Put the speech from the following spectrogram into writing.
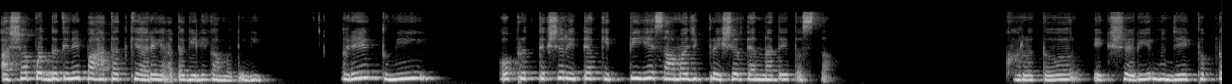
अशा पद्धतीने पाहतात की अरे आता गेली कामातून ही. अरे तुम्ही अप्रत्यक्षरित्या किती हे सामाजिक प्रेशर त्यांना देत असता. खरं तर एक शरीर म्हणजे एक फक्त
